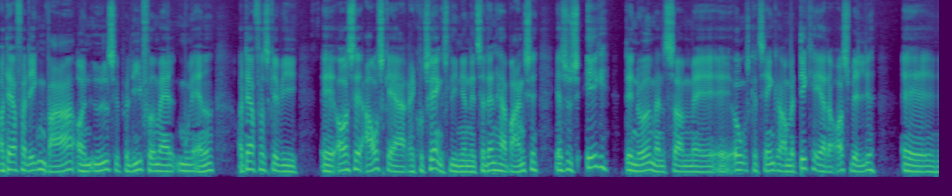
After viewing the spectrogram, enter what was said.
og derfor er det ikke en vare og en ydelse på lige fod med alt muligt andet. Og derfor skal vi øh, også afskære rekrutteringslinjerne til den her branche. Jeg synes ikke, det er noget, man som øh, ung skal tænke om, at det kan jeg da også vælge. Øh,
